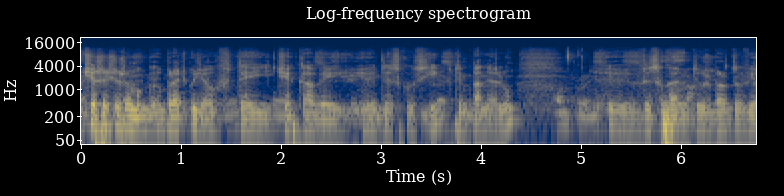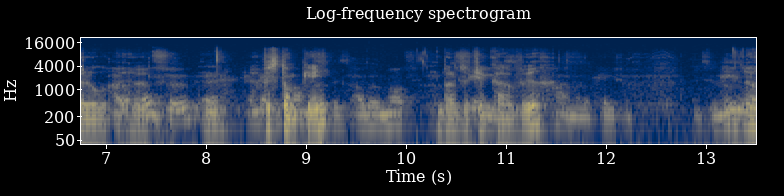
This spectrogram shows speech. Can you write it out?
Cieszę się, że mogę brać udział w tej ciekawej y, dyskusji, w tym panelu. Y, Wysłuchałem tu już bardzo wielu y, wystąpień, bardzo ciekawych. No,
